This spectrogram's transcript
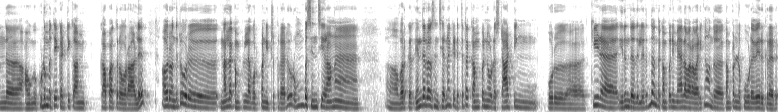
அந்த அவங்க குடும்பத்தையே கட்டி காமி காப்பாற்றுற ஒரு ஆள். அவர் வந்துட்டு ஒரு நல்ல கம்பெனியில் ஒர்க் பண்ணிகிட்ருக்கிறாரு ரொம்ப சின்சியரான ஒர்க்கர் எந்த அளவு செஞ்சார்னா கிட்டத்தட்ட கம்பெனியோட ஸ்டார்டிங் ஒரு கீழே இருந்ததுலேருந்து அந்த கம்பெனி மேலே வர வரைக்கும் அந்த கம்பெனியில் கூடவே இருக்கிறாரு.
